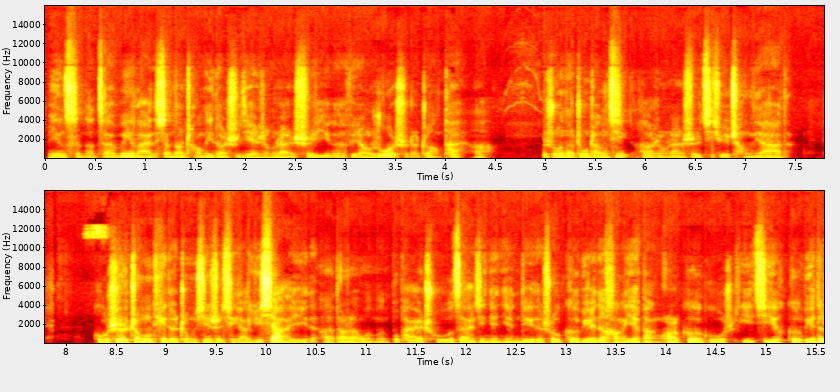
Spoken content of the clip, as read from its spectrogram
因此呢，在未来的相当长的一段时间，仍然是一个非常弱势的状态啊。说呢，中长期啊仍然是继续承压的，股市整体的重心是倾向于下移的啊。当然，我们不排除在今年年底的时候，个别的行业板块、个股以及个别的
